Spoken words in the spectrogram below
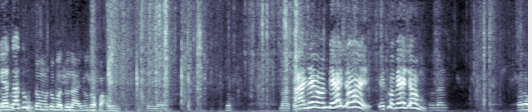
ઘેર જા તું. તો હું તો બધું નાઈ દઉં તો પાવું હાલ આમ બેસ હોય. એટલો બેસ આમ. કરો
